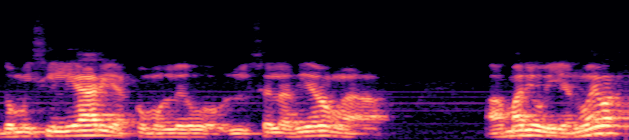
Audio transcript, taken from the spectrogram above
domiciliaria, como le, se la dieron a, a Mario Villanueva,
